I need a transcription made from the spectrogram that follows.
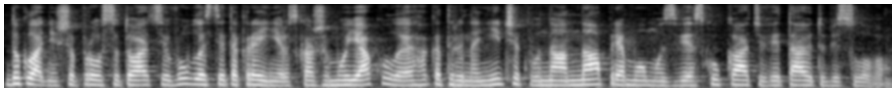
Докладніше про ситуацію в області та країні розкаже моя колега Катерина Нічик. Вона на прямому зв'язку. Катю, вітаю тобі слово.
